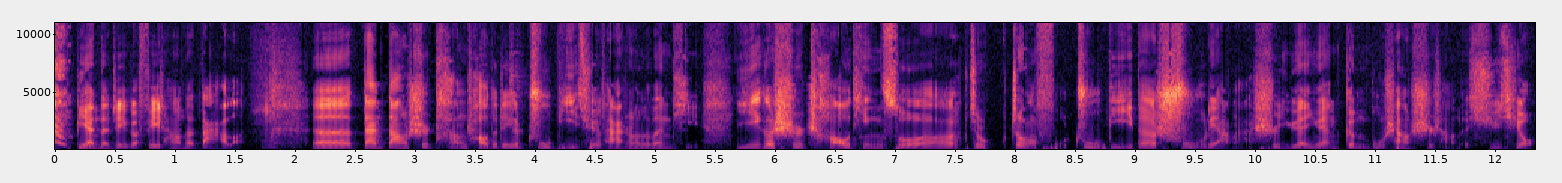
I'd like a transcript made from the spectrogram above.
变得这个非常的大了。呃，但当时唐朝的这个铸币却发生了问题，一个是朝廷所就是政府铸币的数量啊，是远远跟不上市场的需求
